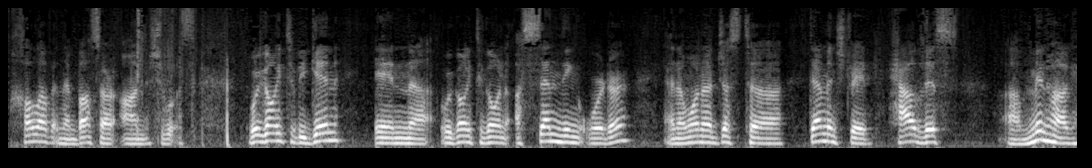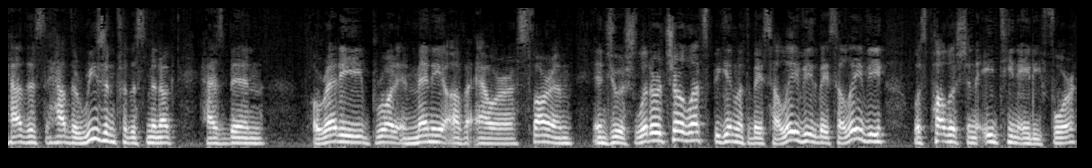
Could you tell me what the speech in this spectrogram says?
chalav and then basar on Shavuos. We're going to begin in, uh, we're going to go in ascending order, and I want to just uh, demonstrate how this uh, minhag, how this, how the reason for this minhag has been already brought in many of our svarim in Jewish literature. Let's begin with the Beis Halevi. The Beis Halevi was published in 1884,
